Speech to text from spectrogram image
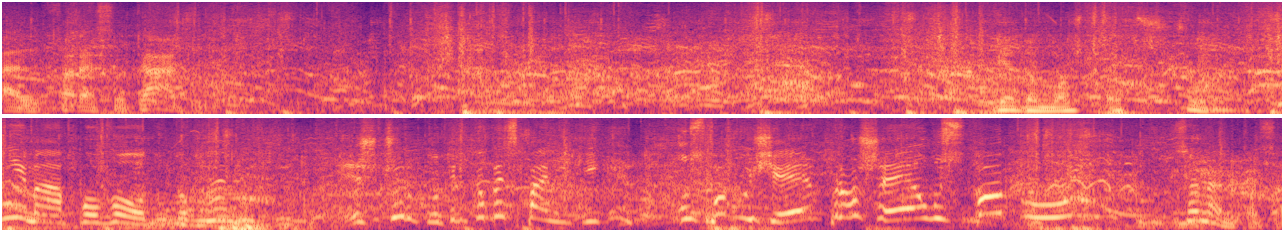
الفرس تعدو Wiadomość od szczura. Nie ma powodu do paniki. Szczurku, tylko bez paniki. Uspokój się, proszę, uspokój. سننتصر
